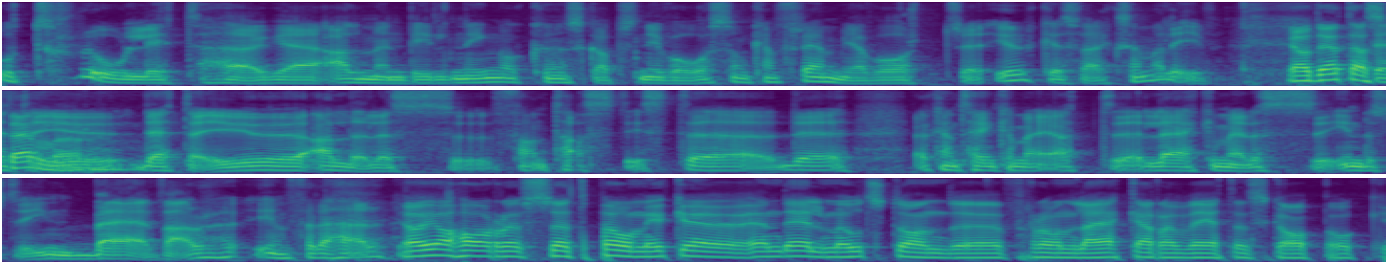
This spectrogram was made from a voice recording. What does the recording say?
otroligt hög eh, allmänbildning och kunskapsnivå som kan främja vårt yrkesverksamma liv. Ja, detta stämmer. Detta är ju, detta är ju alldeles fantastiskt. Det, jag kan tänka mig att läkemedelsindustrin bävar inför det här. Ja, jag har sett på mycket, en del motstånd från läkarvetenskap och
